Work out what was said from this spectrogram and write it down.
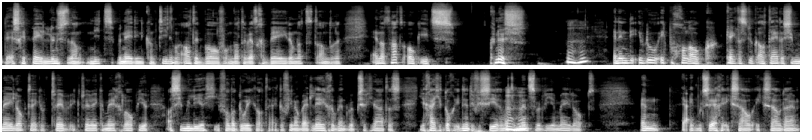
de SGP lunchte dan niet beneden in de kantine, maar altijd boven, omdat er werd gebeden, omdat het andere. En dat had ook iets knus. Mhm. En in die, ik bedoel, ik begon ook. Kijk, dat is natuurlijk altijd als je meeloopt. Ik heb twee, ik twee weken meegelopen. Je assimileert je. Van dat doe ik altijd. Of je nou bij het leger bent, bij psychiaters. Je gaat je toch identificeren met Mhm. de mensen met wie je meeloopt. En ja, ik moet zeggen, ik zou, ik zou daar.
